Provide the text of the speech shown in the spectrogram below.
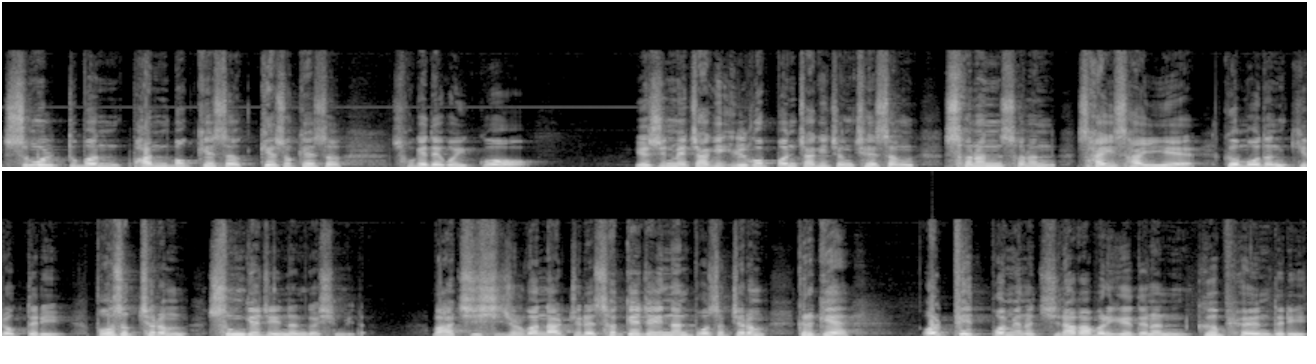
22번 반복해서 계속해서 소개되고 있고 예수님의 자기 일곱 번 자기 정체성 선언 선언 사이사이에 그 모든 기록들이 보석처럼 숨겨져 있는 것입니다. 마치 시줄과 날줄에 섞여져 있는 보석처럼 그렇게 얼핏 보면 지나가 버리게 되는 그 표현들이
